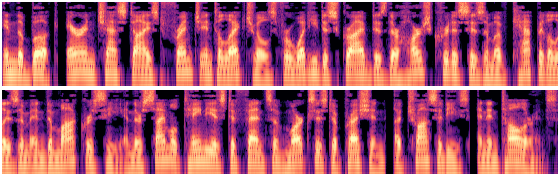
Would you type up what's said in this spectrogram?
In the book, Aron chastised French intellectuals for what he described as their harsh criticism of capitalism and democracy and their simultaneous defense of Marxist oppression, atrocities, and intolerance.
